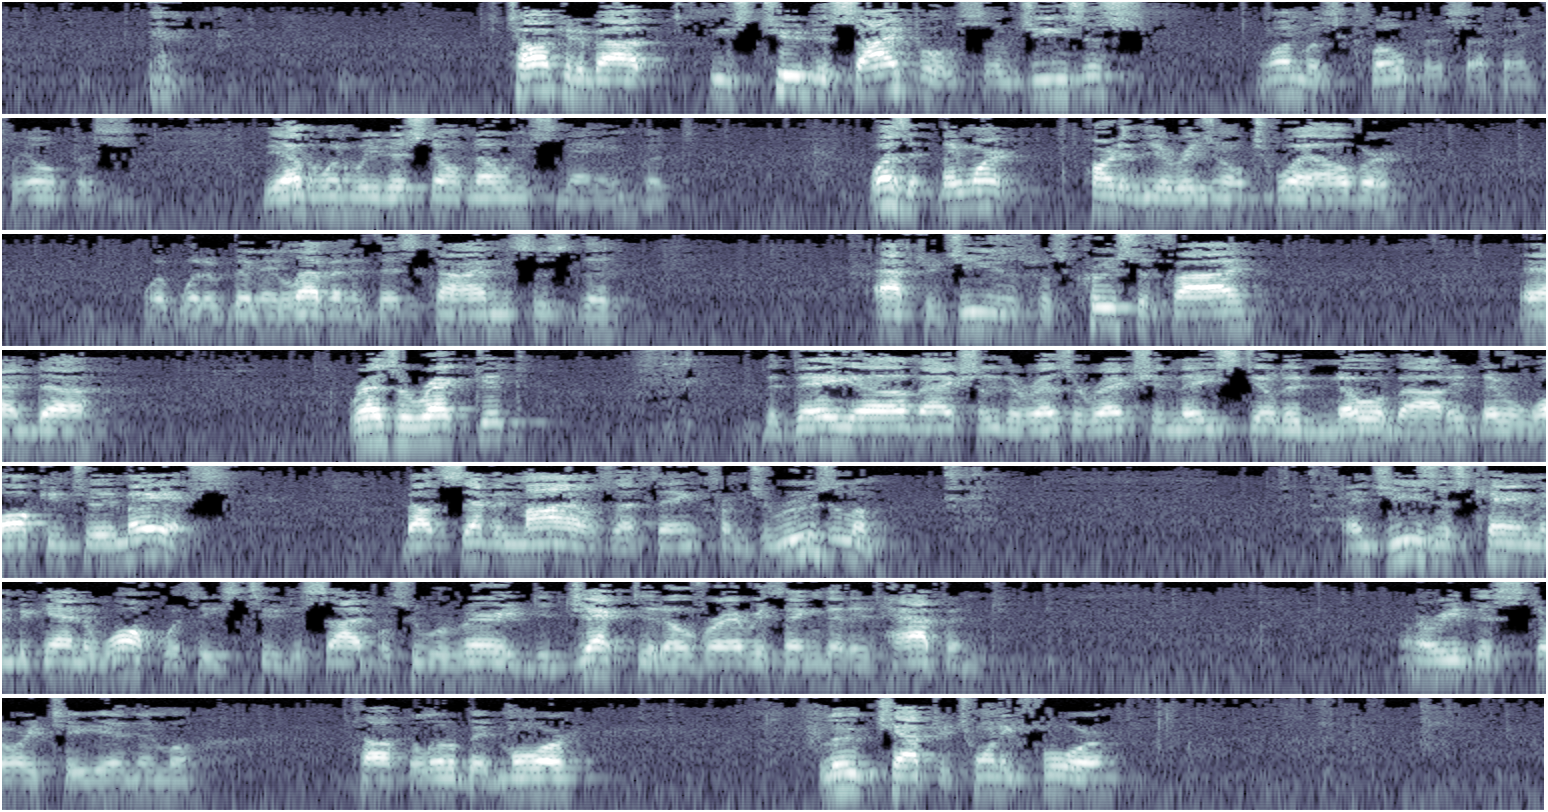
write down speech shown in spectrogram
talking about these two disciples of Jesus. One was Clopas, I think, Cleopas. The other one we just don't know his name, but wasn't they weren't part of the original twelve or what would have been eleven at this time. This is the after Jesus was crucified and uh, resurrected. The day of actually the resurrection, they still didn't know about it. They were walking to Emmaus, about seven miles, I think, from Jerusalem. And Jesus came and began to walk with these two disciples who were very dejected over everything that had happened. I'm going to read this story to you and then we'll talk a little bit more. Luke chapter 24.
